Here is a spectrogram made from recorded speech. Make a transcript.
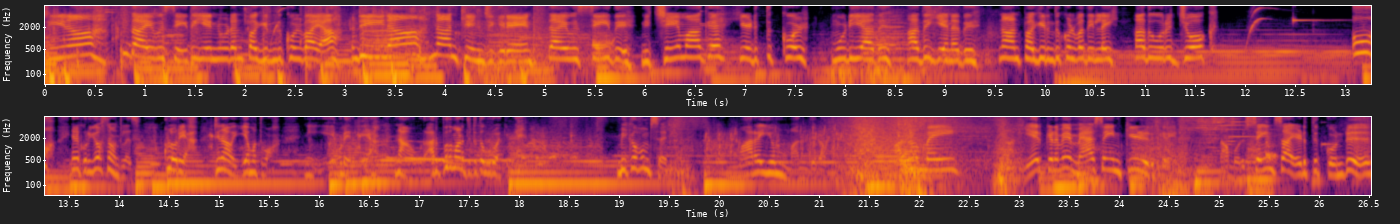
டீனா தயவு செய்து என்னுடன் பகிர்ந்து கொள்வாயா? டீனா நான் கெஞ்சுகிறேன். தயவு செய்து நிச்சயமாக எடுத்துக்கொள். முடியாது அது எனது. நான் பகிர்ந்து கொள்வதில்லை. அது ஒரு ஜோக். ஓ எனக்கு ஒரு யோசனை வந்துலஸ் குளோரியா டினாவை ஏமாத்துவான். நீ எப்படி இருக்கியா? நான் ஒரு அற்புதமான திட்டத்தை உருவாக்கிட்டேன். மிகவும் சரி. மறையும் மந்திரம். அருமை. நான் ஏற்கனவே மேசையின் கீழ் இருக்கிறேன். நாம் ஒரு செயின்ஸா எடுத்துக்கொண்டு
